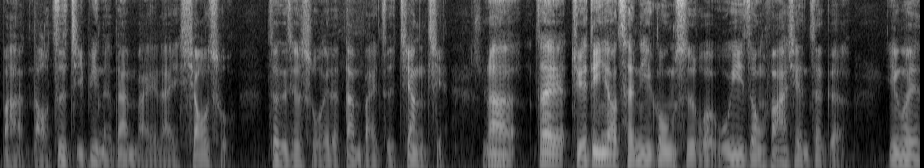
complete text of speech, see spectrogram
把导致疾病的蛋白来消除，这个就是所谓的蛋白质降解。那在决定要成立公司，我无意中发现这个，因为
